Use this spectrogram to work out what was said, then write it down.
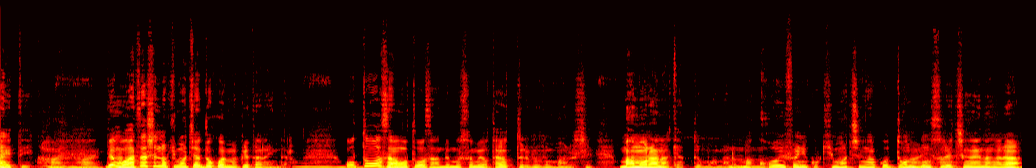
えていく。はいはい。でも私の気持ちはどこへ向けたらいいんだろう、お父さんはお父さんで娘を頼ってる部分もあるし守らなきゃって思いもある、まあ、こういうふうにこう気持ちがこうどんどんすれ違いながら、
